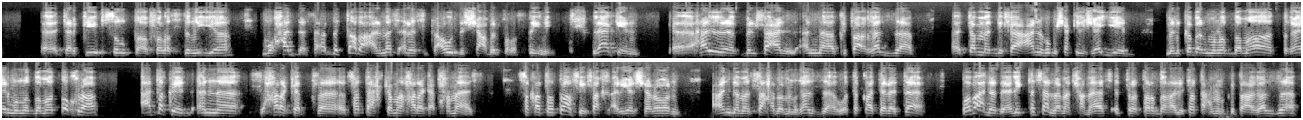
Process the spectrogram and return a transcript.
آه، تركيب سلطة فلسطينية محدثة. بالطبع المسألة ستعود للشعب الفلسطيني. لكن آه، هل بالفعل أن قطاع غزة آه، تم الدفاع عنه بشكل جيد من قبل منظمات غير منظمات أخرى؟ أعتقد أن حركة فتح كما حركة حماس سقطتا في فخ أريال شارون عندما انسحب من غزة وتقاتلتا وبعد ذلك تسلمت حماس إثر طردها لتقع من قطاع غزة.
